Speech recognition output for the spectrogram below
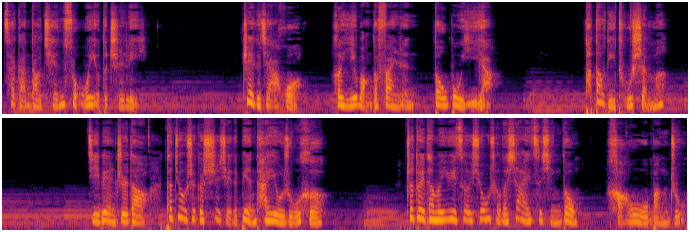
才感到前所未有的吃力。这个家伙和以往的犯人都不一样，他到底图什么？即便知道他就是个嗜血的变态又如何？这对他们预测凶手的下一次行动毫无帮助。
